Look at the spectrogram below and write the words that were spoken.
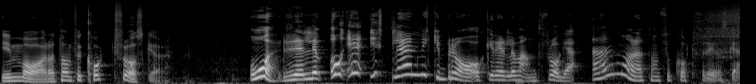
Är, maraton för kort för Oskar? Åh, rele- oh, eh, ytterligare en mycket bra och relevant fråga. Är maraton för kort för dig, Oskar?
